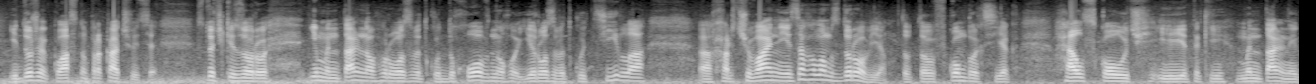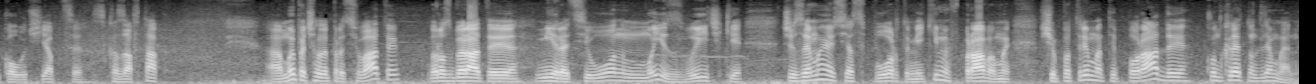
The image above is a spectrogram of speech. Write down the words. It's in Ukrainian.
і дуже класно прокачується з точки зору і ментального розвитку, духовного, і розвитку тіла, е, харчування і загалом здоров'я. Тобто в комплексі як health coach і такий ментальний коуч, я б це сказав так. Ми почали працювати, розбирати мій раціон, мої звички, чи займаюся спортом, якими вправами, щоб отримати поради конкретно для мене.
